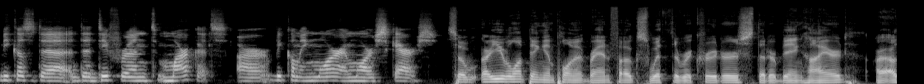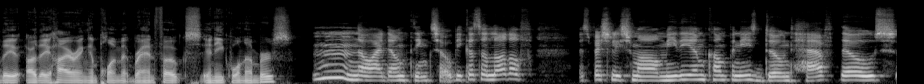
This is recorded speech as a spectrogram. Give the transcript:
because the the different markets are becoming more and more scarce. So, are you lumping employment brand folks with the recruiters that are being hired? Are, are they are they hiring employment brand folks in equal numbers? Mm, no, I don't think so because a lot of especially small medium companies don't have those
